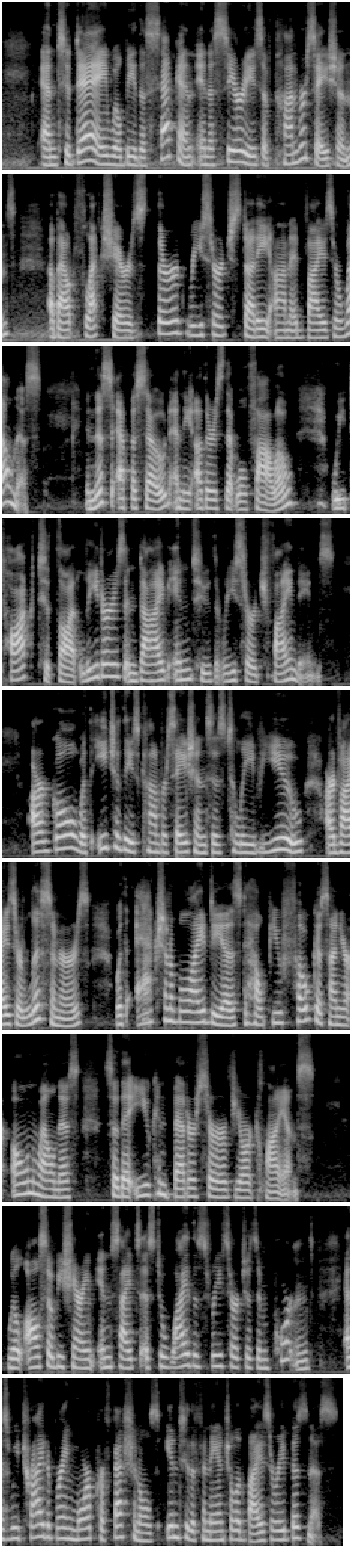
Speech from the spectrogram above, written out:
And today will be the second in a series of conversations about FlexShare's third research study on advisor wellness. In this episode and the others that will follow, we talk to thought leaders and dive into the research findings. Our goal with each of these conversations is to leave you, our advisor listeners, with actionable ideas to help you focus on your own wellness so that you can better serve your clients. We'll also be sharing insights as to why this research is important as we try to bring more professionals into the financial advisory business.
